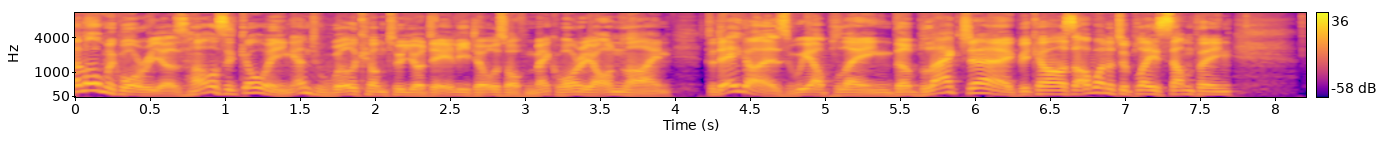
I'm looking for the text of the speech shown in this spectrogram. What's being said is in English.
Hello MechWarriors, how's it going? And welcome to your daily dose of MechWarrior Online. Today guys, we are playing the Blackjack because I wanted to play something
